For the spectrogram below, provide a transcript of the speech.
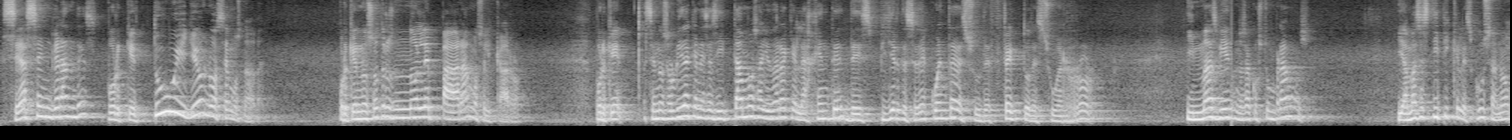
se hacen grandes porque tú y yo no hacemos nada. Porque nosotros no le paramos el carro. Porque se nos olvida que necesitamos ayudar a que la gente despierte, se dé cuenta de su defecto, de su error. Y más bien nos acostumbramos. Y además es típica la excusa, ¿no?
